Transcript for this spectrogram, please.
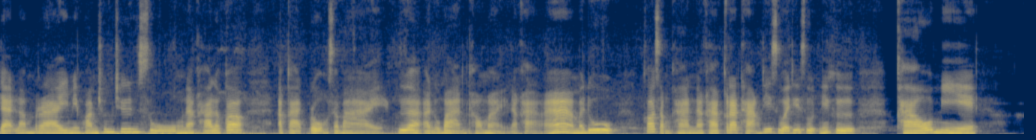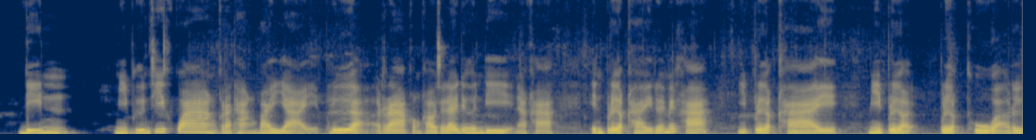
แดดลำไรมีความชุ่มชื่นสูงนะคะ แล้วก็อากาศโปร่งสบายเพื่ออนุบาลเขาใหม่นะคะอ่ามาดูข้อสำคัญนะคะ กระถางที่สวยที่สุดนี่คือ เขามีดิน มีพื้นที่กว้างกระถางใบใหญ่ เพื่อรากของเขาจะได้เดินดีนะคะ เห็นเปลือกไข่ด้วยไหมคะ มีเปลือกไข่มีเปลือกเปลือกถั่วหรือ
